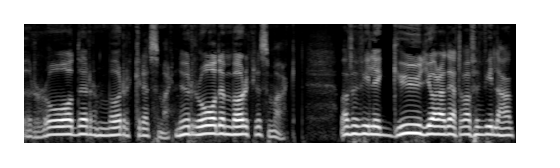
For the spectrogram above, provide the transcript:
råder mörkrets makt. Nu råder mörkrets makt. Varför ville Gud göra detta? Varför ville han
